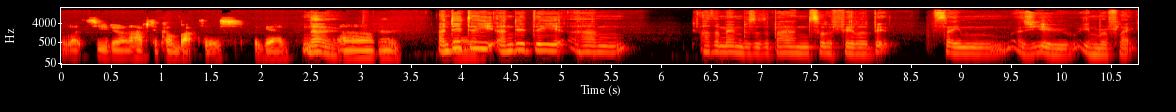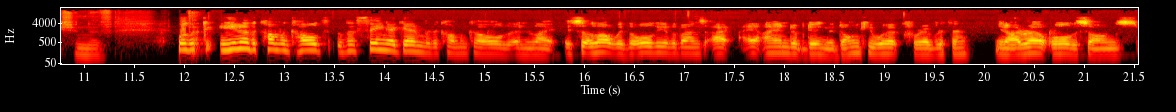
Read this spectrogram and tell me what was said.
Let's you don't have to come back to this again. No. Um, and did the and did the um, other members of the band sort of feel a bit same as you in reflection of? Well, the, you know, the Common Cold. The thing again with the Common Cold, and like it's a lot with all the other bands. I I, I end up doing the donkey work for everything. You know, I wrote all the songs,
